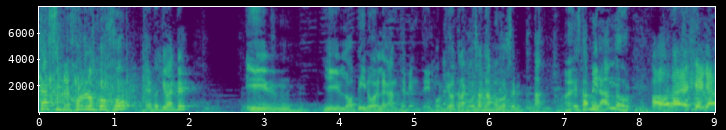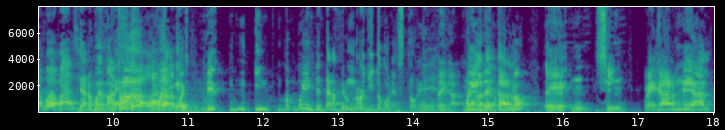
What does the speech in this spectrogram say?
Casi mejor lo cojo, efectivamente. Y, y lo tiro elegantemente, porque otra cosa tampoco se me. Ah, está mirando. Ahora es que ya no puedo más. Ya no puede más. Ah, bueno, pues voy a intentar hacer un rollito con esto. Venga. Voy a intentarlo eh, sin pegarme al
